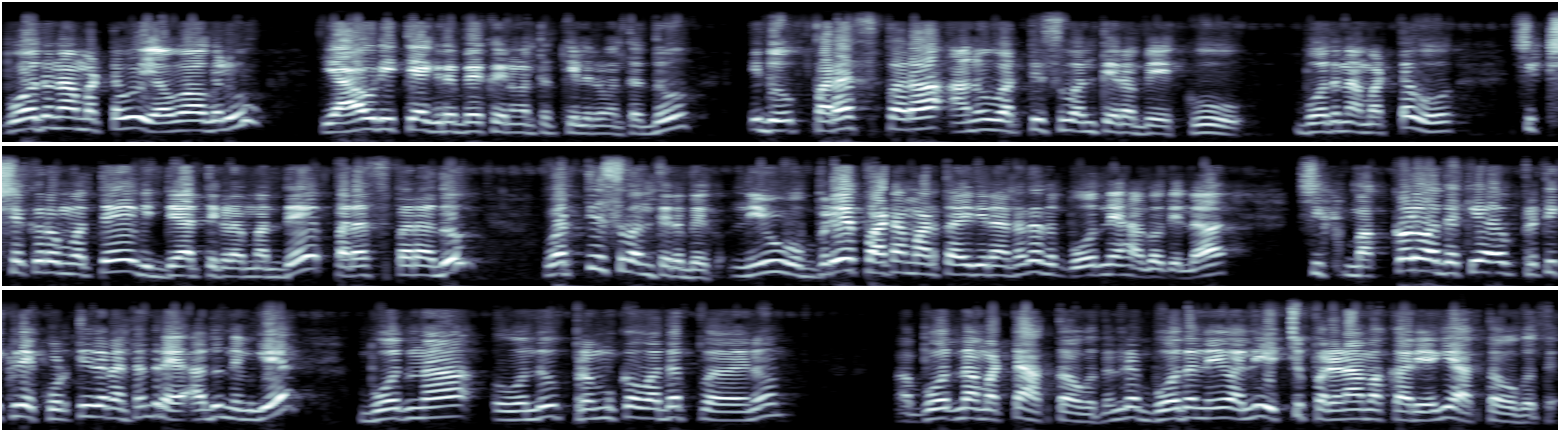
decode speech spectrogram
ಬೋಧನಾ ಮಟ್ಟವು ಯಾವಾಗಲೂ ಯಾವ ರೀತಿಯಾಗಿರಬೇಕು ಎನ್ನುವಂಥದ್ದು ಕೇಳಿರುವಂಥದ್ದು, ಇದು ಪರಸ್ಪರ ಅನುವರ್ತಿಸುವಂತಿರಬೇಕು. ಬೋಧನಾ ಮಟ್ಟವು ಶಿಕ್ಷಕರು ಮತ್ತೆ ವಿದ್ಯಾರ್ಥಿಗಳ ಮಧ್ಯೆ ಪರಸ್ಪರ ಅದು ವರ್ತಿಸುವಂತಿರಬೇಕು. ನೀವು ಒಬ್ಬರೇ ಪಾಠ ಮಾಡ್ತಾ ಇದ್ದೀರಾ ಅಂತಂದ್ರೆ ಅದು ಬೋಧನೆ ಆಗೋದಿಲ್ಲ. ಶಿಕ್, ಮಕ್ಕಳು ಅದಕ್ಕೆ ಪ್ರತಿಕ್ರಿಯೆ ಕೊಡ್ತಿದ್ದಾರೆ ಅಂತಂದ್ರೆ ಅದು ನಿಮಗೆ ಬೋಧನಾ ಒಂದು ಪ್ರಮುಖವಾದ ಏನು ಬೋಧನಾ ಮಟ್ಟ ಆಗ್ತಾ ಹೋಗುತ್ತೆ. ಅಂದ್ರೆ ಬೋಧನೆಯು ಅಲ್ಲಿ ಹೆಚ್ಚು ಪರಿಣಾಮಕಾರಿಯಾಗಿ ಆಗ್ತಾ ಹೋಗುತ್ತೆ.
